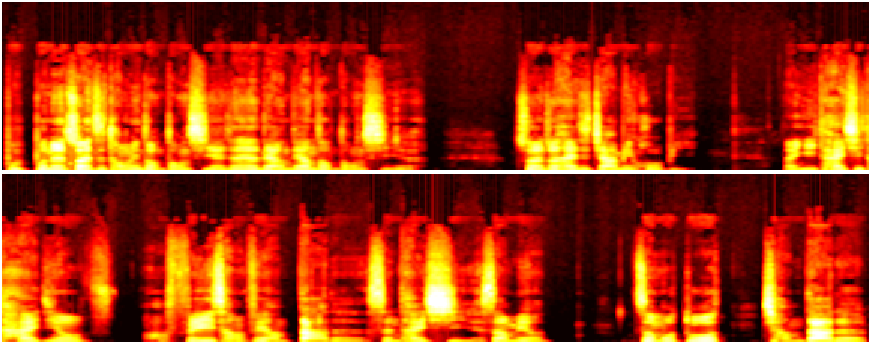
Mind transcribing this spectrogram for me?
不不能算是同一种东西，这是两两种东西了。虽然说它也是加密货币，那以太系它已经有非常非常大的生态系，上面有这么多强大的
